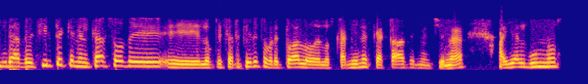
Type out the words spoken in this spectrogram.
Mira, decirte que en el caso de eh, lo que se refiere sobre todo a lo de los camiones que acabas de mencionar, hay algunos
